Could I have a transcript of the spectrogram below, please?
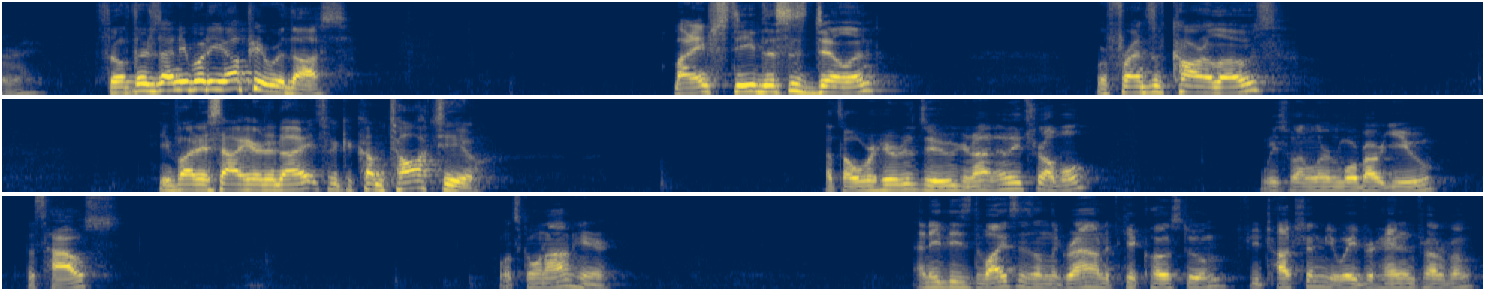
All right. So if there's anybody up here with us, my name's Steve. This is Dylan. We're friends of Carlos. He invited us out here tonight so we could come talk to you. That's all we're here to do. You're not in any trouble. We just want to learn more about you, this house. What's going on here? Any of these devices on the ground, if you get close to them, if you touch them, you wave your hand in front of them,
